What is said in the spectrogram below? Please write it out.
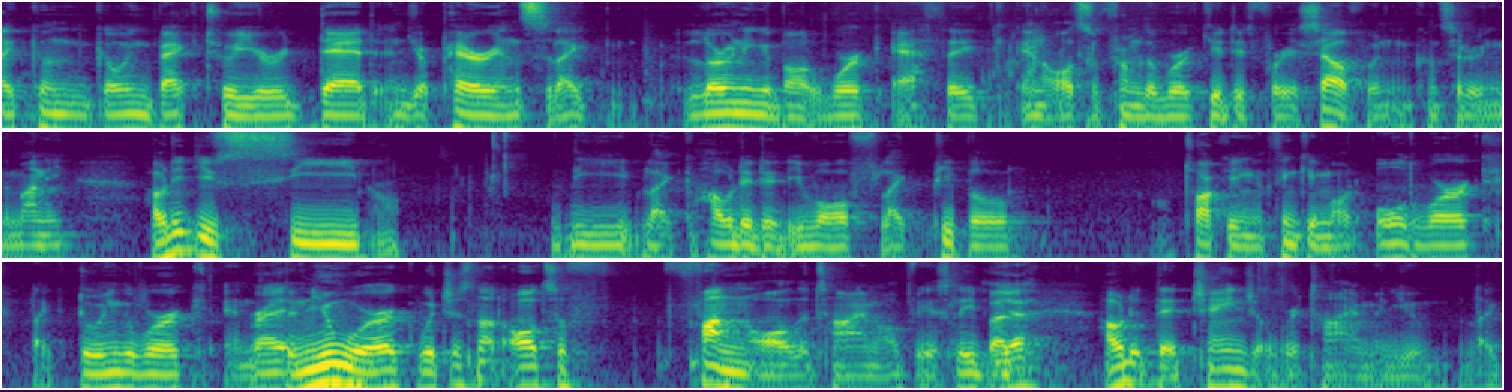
like on going back to your dad and your parents, like learning about work ethic and also from the work you did for yourself when considering the money, how did you see the like how did it evolve? Like people talking and thinking about old work, like doing the work and Right. the new work, which is not also f- fun all the time, obviously. But Yeah. how did that change over time? And you like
